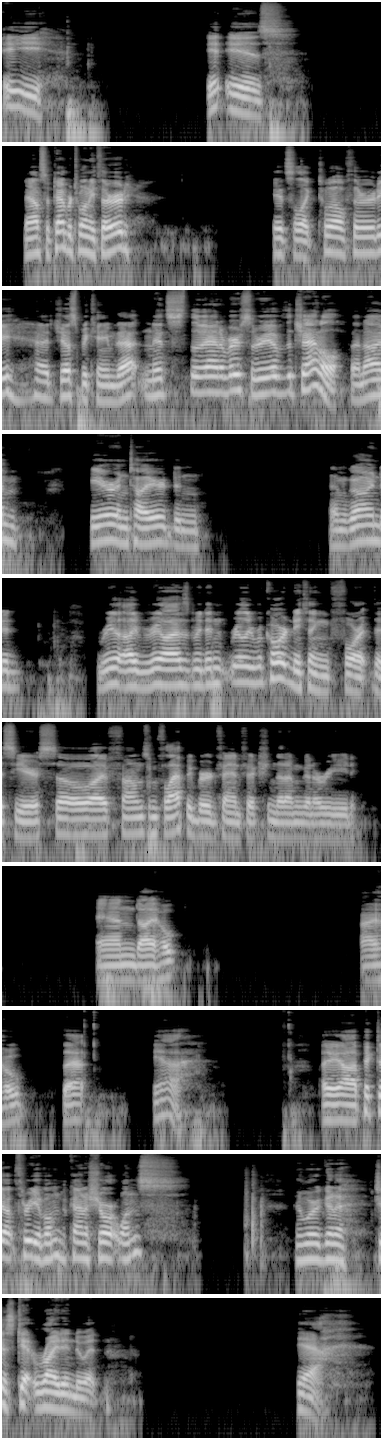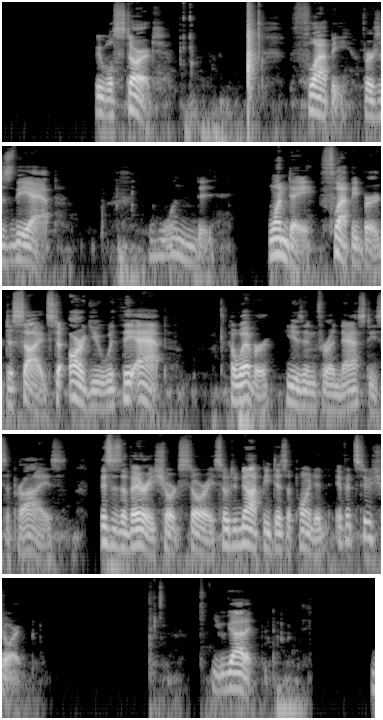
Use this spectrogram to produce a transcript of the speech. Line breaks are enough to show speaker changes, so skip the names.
Hey. It is now September 23rd. It's like 12:30. It just became that and it's the anniversary of the channel and I'm here and tired and I'm going to real I realized we didn't really record anything for it this year, so I found some Flappy Bird fan fiction that I'm going to read. And I hope I hope that yeah. I uh, picked up three of them, kind of short ones. And we're gonna just get right into it. Yeah. We will start. Flappy versus the app. One day. One day, Flappy Bird decides to argue with the app. However, he is in for a nasty surprise. This is a very short story, so do not be disappointed if it's too short. You got it.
